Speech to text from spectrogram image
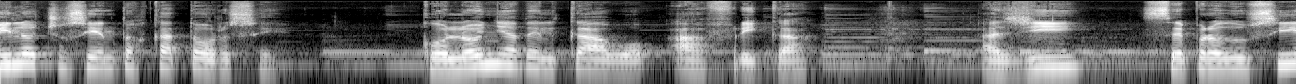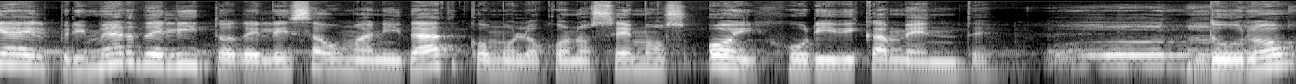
1814, Colonia del Cabo, África. Allí se producía el primer delito de lesa humanidad como lo conocemos hoy jurídicamente. Duró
